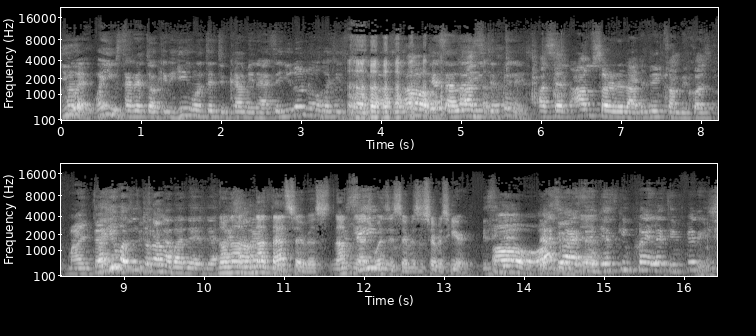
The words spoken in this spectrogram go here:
You were, when you started talking, he wanted to come in. I said, You don't know what he's talking about. So Oh, just allow him to finish. I said, I'm sorry that I didn't come because my intention But he wasn't was talking about the. the No, no, not that service. Not You the Ash? Wednesday service. The service here. Oh, that- That's okay. why I said, Yeah. Just keep quiet, let him finish.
